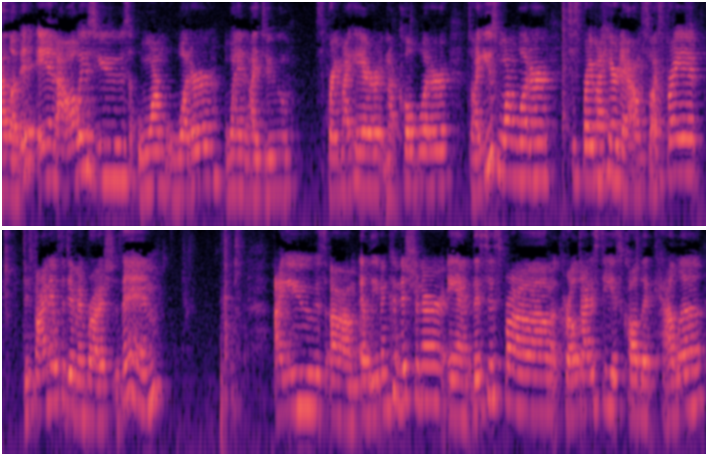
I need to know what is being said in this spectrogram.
I love it. And I always use warm water when I do spray my hair, not cold water. So I use warm water to spray my hair down. So I spray it, define it with a Denman brush. Then I use um, a leave-in conditioner and this is from Curl Dynasty. It's called the Kala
